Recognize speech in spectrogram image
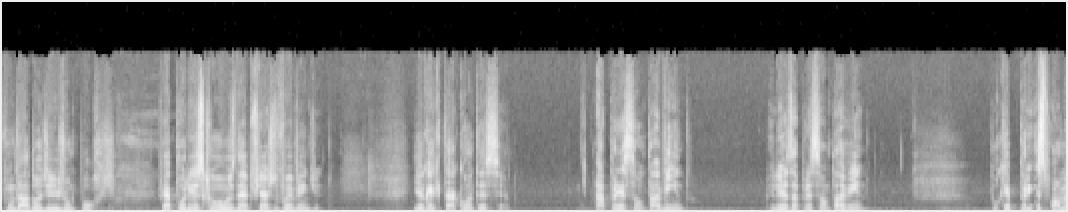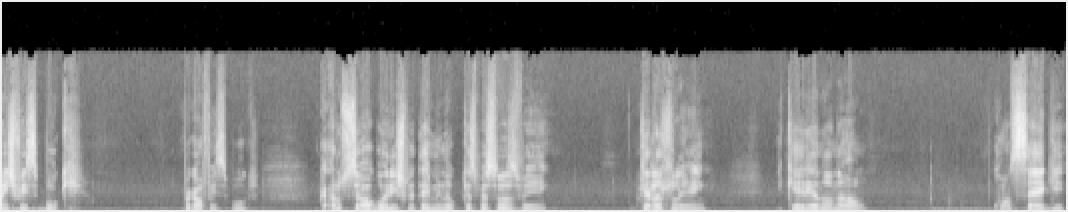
fundador dirige um Porsche. É por isso que o Snapchat não foi vendido. E o que está acontecendo? A pressão está vindo. Beleza? A pressão está vindo. Porque principalmente Facebook, vou pegar o Facebook, Cara, o seu algoritmo determina o que as pessoas veem, o que elas leem, e querendo ou não, consegue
